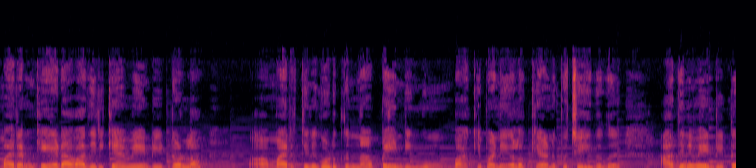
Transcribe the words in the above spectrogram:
മരം കേടാവാതിരിക്കാൻ വേണ്ടിയിട്ടുള്ള മരത്തിന് കൊടുക്കുന്ന പെയിന്റിങ്ങും ബാക്കി പണികളൊക്കെയാണ് ഇപ്പോൾ ചെയ്തത്. അതിന് വേണ്ടിയിട്ട്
